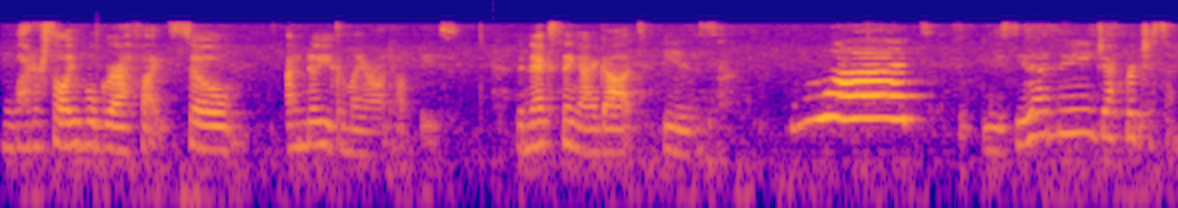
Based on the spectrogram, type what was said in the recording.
water soluble graphite. So I know you can layer on top of these. The next thing I got is what? Do you see that name? Jack Richeson.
